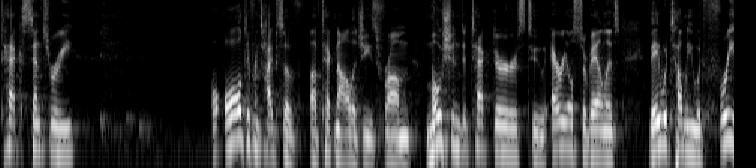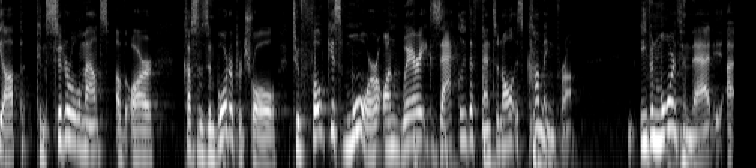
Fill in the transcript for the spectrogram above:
tech sensory all different types of, of technologies from motion detectors to aerial surveillance. They would tell me would free up considerable amounts of our customs and border patrol to focus more on where exactly the fentanyl is coming from. Even more than that I,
